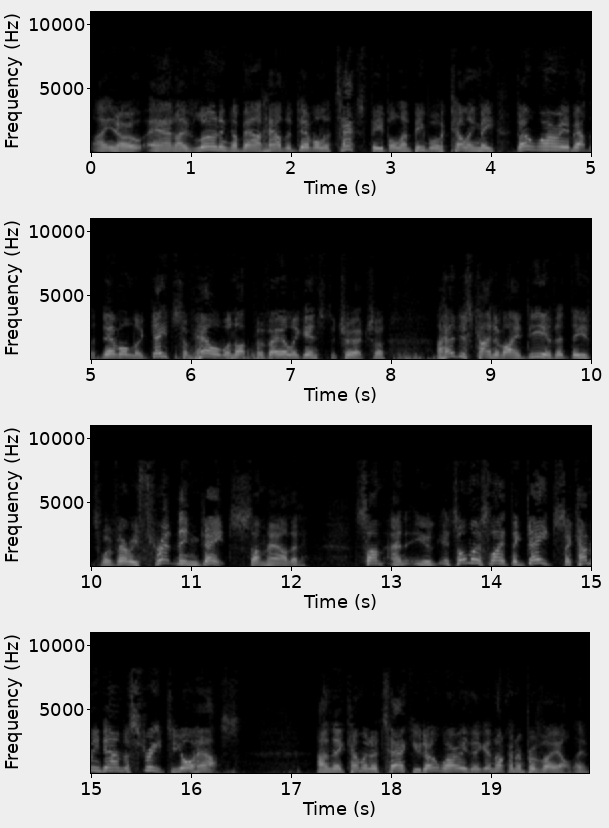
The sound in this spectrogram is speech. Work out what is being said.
I, you know, and I was learning about how the devil attacks people and people were telling me, don't worry about the devil, the gates of hell will not prevail against the church. So I had this kind of idea that these were very threatening gates somehow that some, and you, it's almost like the gates are coming down the street to your house. And they come and attack you. Don't worry, they're not going to prevail. And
